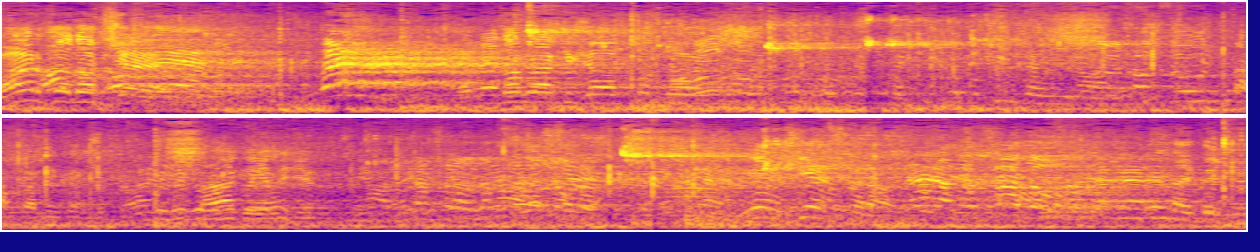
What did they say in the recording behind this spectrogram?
Bardzo dobrze. Dobra, dobra, jakiś odpocząć. Jest, jest teraz. Nie najwyżej.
